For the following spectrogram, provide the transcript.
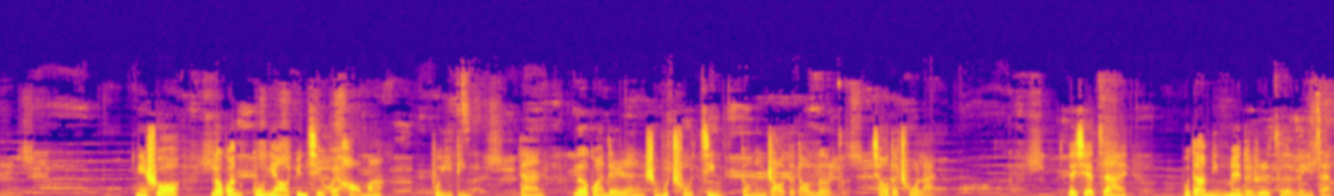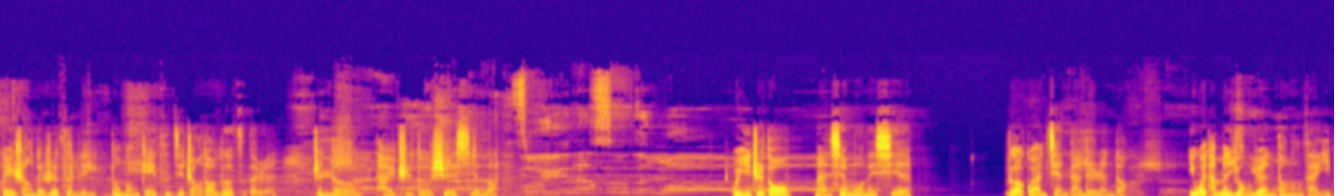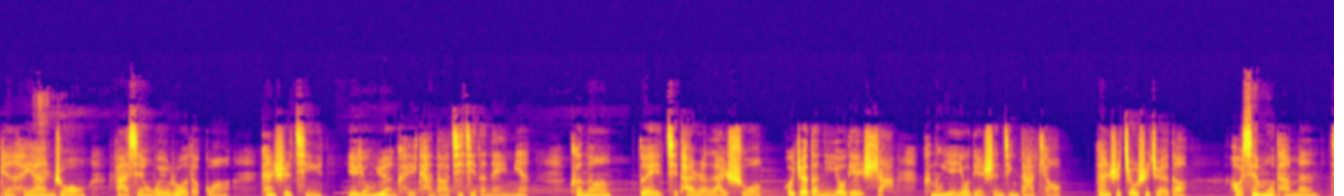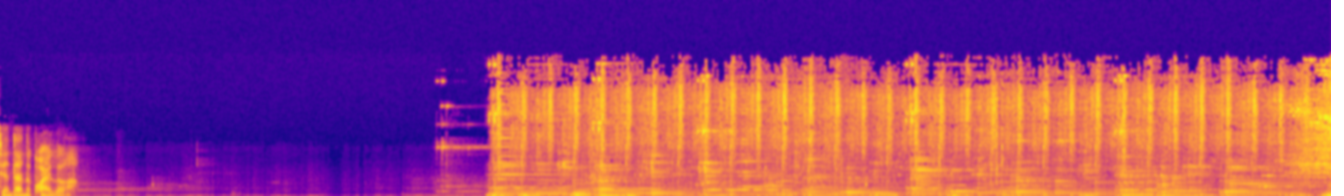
你说乐观姑娘运气会好吗？不一定，但乐观的人什么处境都能找得到乐子，笑得出来。那些在……”不大明媚的日子里，在悲伤的日子里，都能给自己找到乐子的人，真的太值得学习了。我一直都蛮羡慕那些乐观简单的人的，因为他们永远都能在一片黑暗中发现微弱的光，看事情也永远可以看到积极的那一面。可能对其他人来说，会觉得你有点傻。可能也有点神经大条，但是就是觉得好羡慕他们简单的快乐啊！梦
